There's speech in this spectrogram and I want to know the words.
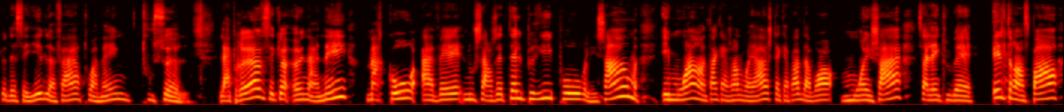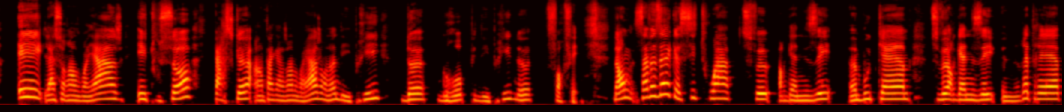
que d'essayer de le faire toi-même tout seul. La preuve, c'est qu'une année, Marco avait nous chargeait tel prix pour les chambres et moi, en tant qu'agent de voyage, j'étais capable d'avoir moins cher. Ça l'incluait et le transport et l'assurance voyage et tout ça parce que en tant qu'agent de voyage, on a des prix de groupe des prix de forfait. Donc, ça veut dire que si toi, tu veux organiser un bootcamp, tu veux organiser une retraite,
